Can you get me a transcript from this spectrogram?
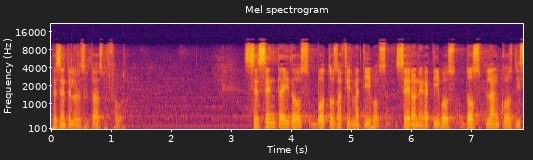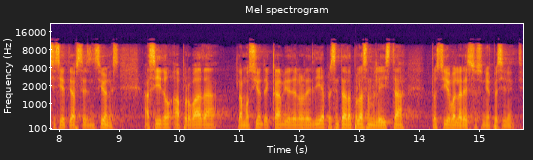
Presente los resultados, por favor. 62 votos afirmativos, 0 negativos, 2 blancos, 17 abstenciones. Ha sido aprobada la moción de cambio del orden del día presentada por la asambleísta Rocío Valareso, señor presidente.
